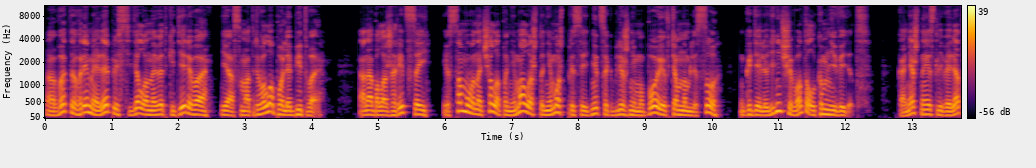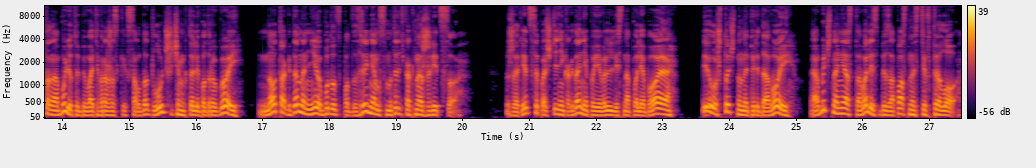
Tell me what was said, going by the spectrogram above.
В это время Ляпис сидела на ветке дерева и осматривала поле битвы. Она была жрицей и с самого начала понимала, что не может присоединиться к ближнему бою в темном лесу, где люди ничего толком не видят. Конечно, если велят, она будет убивать вражеских солдат лучше, чем кто-либо другой, но тогда на нее будут с подозрением смотреть как на жрицу. Жрицы почти никогда не появлялись на поле боя, и уж точно на передовой, обычно они оставались в безопасности в тылу.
